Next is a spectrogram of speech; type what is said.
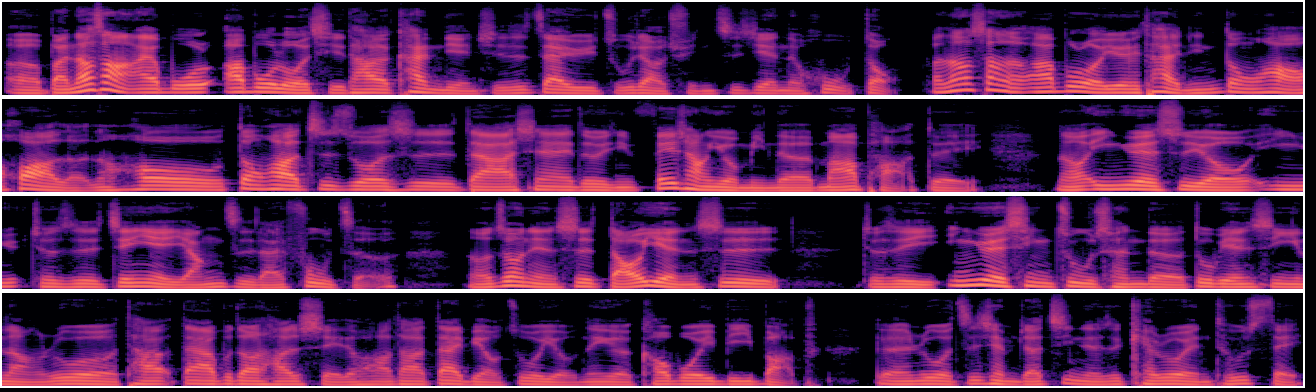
呃，板道上的阿波阿波罗其实他的看点其实在于主角群之间的互动。板道上的阿波罗由于他已经动画化了，然后动画制作是大家现在都已经非常有名的 MAPPA 对。然后音乐是由音乐就是菅野洋子来负责，然后重点是导演是就是以音乐性著称的渡边信一郎。如果他大家不知道他是谁的话，他的代表作有那个 Cowboy Bebop，跟如果之前比较近的是 Carol and Tuesday，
